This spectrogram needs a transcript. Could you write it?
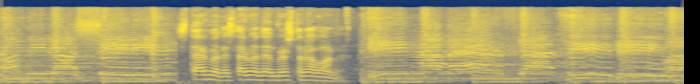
ρομινιοσύνη Στάρματα, στάρματα εμπρός στον αγώνα. είναι αδέρφια δίδυμα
